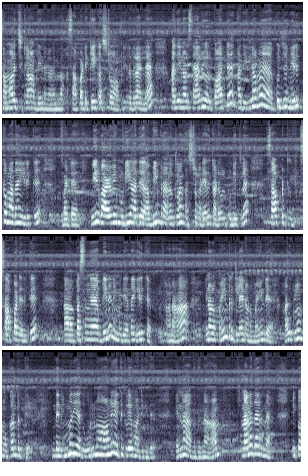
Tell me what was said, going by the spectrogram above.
சமாளிச்சுக்கலாம் அப்படின்ற நிலைமை தான். சாப்பாட்டுக்கே கஷ்டம் அப்படின்றதுலாம் இல்லை. அது என்னோட சேலரி ஒரு பார்ட்டு அது இல்லாமல் கொஞ்சம் நெருக்கமாக தான் இருக்குது பட் உயிர் வாழவே முடியாது அப்படின்ற அளவுக்குலாம் கஷ்டம் கிடையாது. கடவுள் புண்ணியத்தில் சாப்பிட்றதுக்கு சாப்பாடு இருக்குது பசங்க அப்படின்னு நிம்மதியாக தான் இருக்குது ஆனால் என்னோட மைண்ட் இருக்குல்ல என்னோட மைண்டு அதுக்குள்ளே ஒன்று உட்காந்துருக்கு இந்த நிம்மதி அது ஒரு நாளும் ஏற்றுக்கவே மாட்டேங்குது. என்ன ஆகுதுன்னா நல்லா தான் இருந்தேன். இப்போ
